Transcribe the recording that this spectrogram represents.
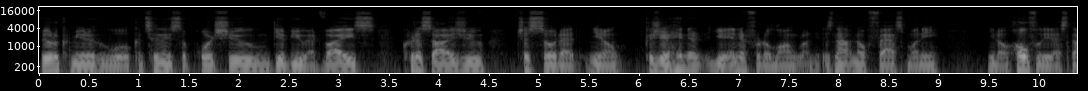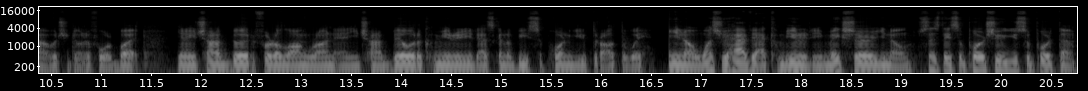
build a community who will continually support you, give you advice, criticize you, just so that, you know, because you're in it, you're in it for the long run. It's not no fast money. You know, hopefully that's not what you're doing it for, but you know, you're trying to build for the long run and you're trying to build a community that's going to be supporting you throughout the way. You know, once you have that community, make sure, you know, since they support you, you support them.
